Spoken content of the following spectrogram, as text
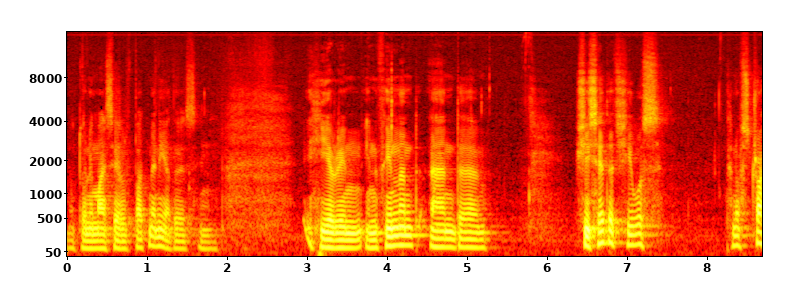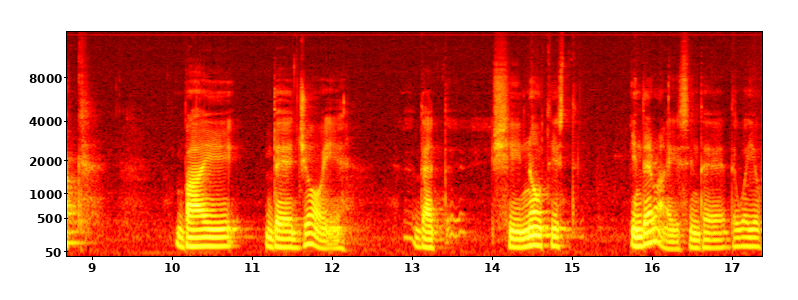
not only myself but many others in, here in, in Finland. And um, she said that she was kind of struck by the joy that she noticed in their eyes, in the, the way of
